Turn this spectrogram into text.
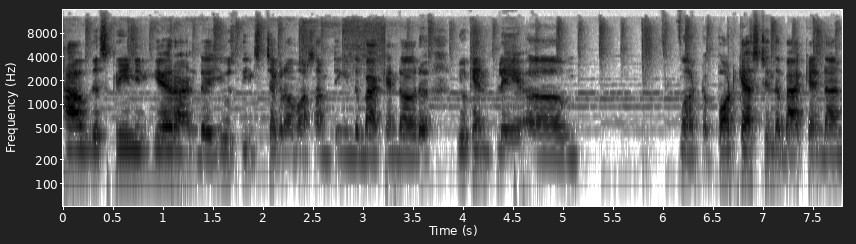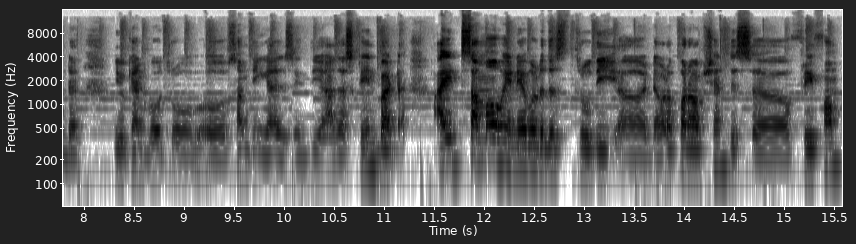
have the screen in here and uh, use the instagram or something in the backend or uh, you can play um, what a podcast in the back end and uh, you can go through uh, something else in the other screen. But i somehow enabled this through the uh, developer option this uh, freeform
